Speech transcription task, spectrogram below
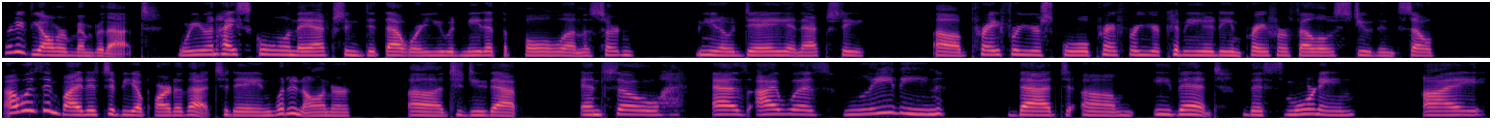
What if y'all remember that? Were you in high school and they actually did that where you would meet at the pole on a certain, you know, day and actually uh, pray for your school, pray for your community, and pray for fellow students. So I was invited to be a part of that today, and what an honor uh, to do that. And so as I was leaving that um, event this morning, I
